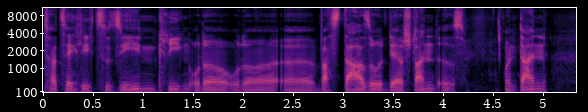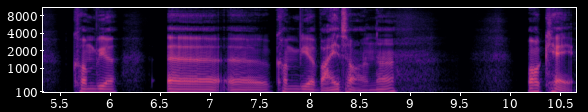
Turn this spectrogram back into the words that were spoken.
tatsächlich zu sehen kriegen oder, oder äh, was da so der Stand ist. Und dann kommen wir äh, äh, kommen wir weiter, ne? Okay.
